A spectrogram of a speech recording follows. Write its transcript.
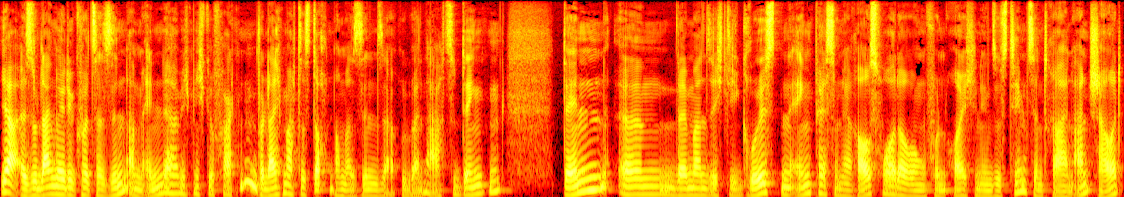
Ja, also lange Rede, kurzer Sinn. Am Ende habe ich mich gefragt, hm, vielleicht macht es doch nochmal Sinn, darüber nachzudenken. Denn ähm, wenn man sich die größten Engpässe und Herausforderungen von euch in den Systemzentralen anschaut,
